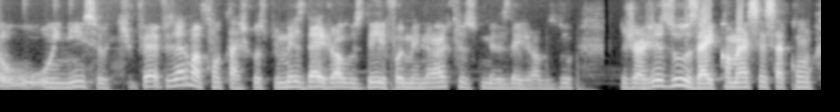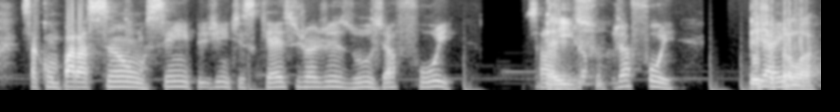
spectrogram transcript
o, o, início, fizeram uma contagem que os primeiros 10 jogos dele foi melhor que os primeiros 10 jogos do, do Jorge Jesus. Aí começa essa, com, essa comparação sempre, gente, esquece o Jorge Jesus, já foi. Sabe? É isso. Já, já foi. Deixa aí, pra lá.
